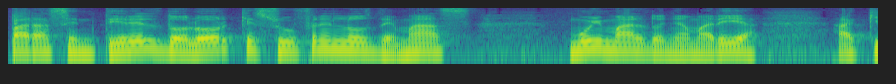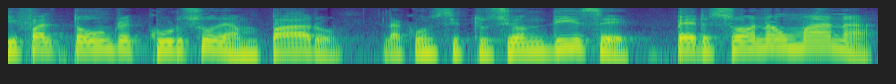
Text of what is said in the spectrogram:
para sentir el dolor que sufren los demás. Muy mal, doña María. Aquí faltó un recurso de amparo. La Constitución dice persona humana,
